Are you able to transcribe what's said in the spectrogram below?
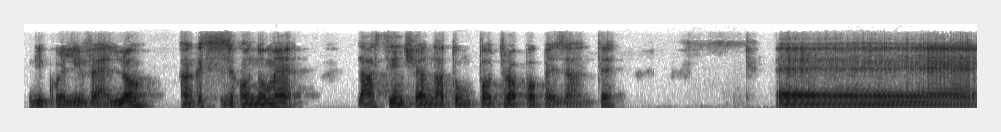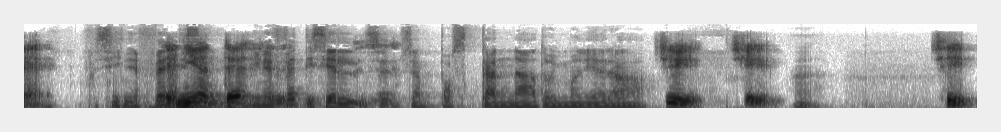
di quel livello, anche se secondo me Dustin ci è andato un po' troppo pesante. Eh, Sì, in effetti, E niente. in effetti si, è, si è- un po' scannato in maniera... sì, sì, eh. sì.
